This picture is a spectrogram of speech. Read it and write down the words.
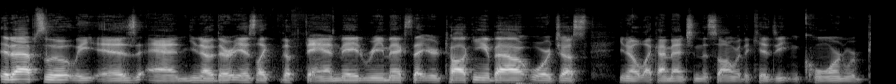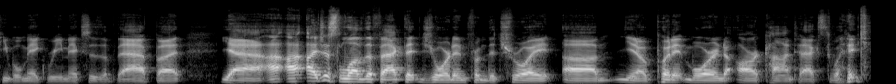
It absolutely is, and you know there is like the fan made remix that you're talking about, or just you know like I mentioned the song where the kids eating corn, where people make remixes of that. But yeah, I, I- just love the fact that Jordan from Detroit, um, you know, put it more into our context when it,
